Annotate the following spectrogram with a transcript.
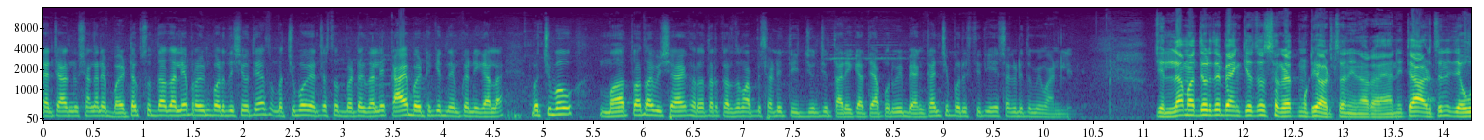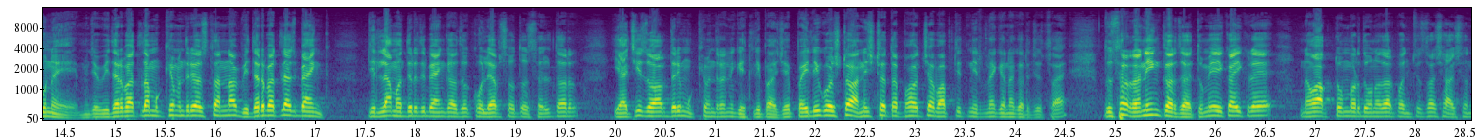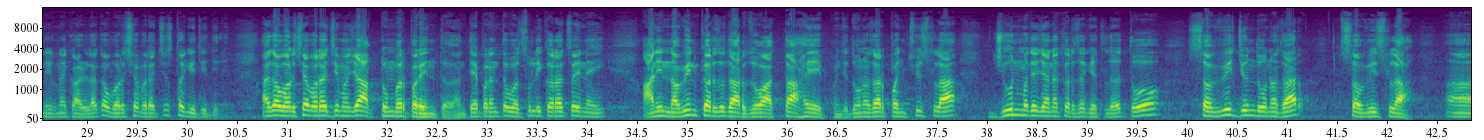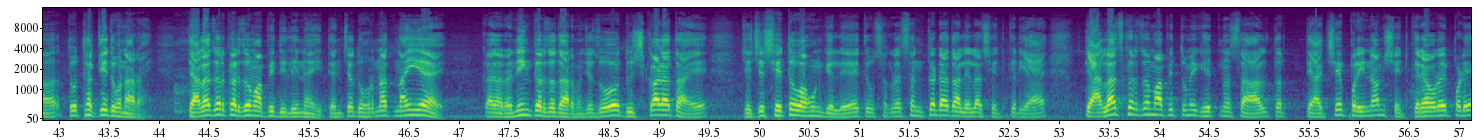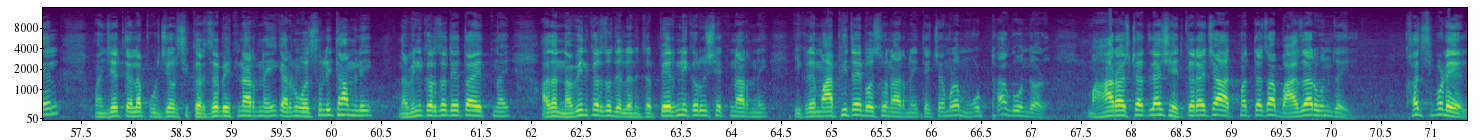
त्यांच्या अनुषंगाने बैठकसुद्धा झाली आहे. प्रवीण परदेशी होते. बच्चूभाऊ यांच्यासोबत बैठक झाली. काय बैठकीत नेमकं निघाला? बच्चूभाऊ महत्त्वाचा विषय आहे. खरं तर कर्जमाफीसाठी तीस जूनची तारीख आहे. त्यापूर्वी बँकांची परिस्थिती हे सगळी तुम्ही मांडली जिल्हा मध्यवर्ती बँकेचं सगळ्यात मोठी अडचण येणार आहे आणि त्या अडचणीत येऊ नये. म्हणजे विदर्भातला मुख्यमंत्री असताना विदर्भातल्याच बँक जिल्हा मध्यवर्ती बँक जर कोलॅप्स होत असेल तर याची जबाबदारी मुख्यमंत्र्यांनी घेतली पाहिजे. पहिली गोष्ट अनिष्ट तफावतच्या बाबतीत निर्णय घेणं गरजेचं आहे. दुसरं रनिंग कर्ज आहे. तुम्ही एका इकडे नऊ ऑक्टोंबर दोन हजार पंचवीसचा शासन निर्णय काढला का वर्षभराची स्थगिती दिली. आता वर्षभराची म्हणजे ऑक्टोंबरपर्यंत आणि तेपर्यंत वसुली करायचंही नाही. आणि नवीन कर्जदार जो आत्ता आहे म्हणजे दोन हजार पंचवीसला जूनमध्ये ज्यानं कर्ज घेतलं तो सव्वीस जून दोन हजार सव्वीसला तो थकीत होणार आहे. त्याला जर कर्जमाफी दिली नाही त्यांच्या धोरणात नाही आहे का रनिंग कर्जदार म्हणजे जो दुष्काळात आहे ज्याचे शेतं वाहून गेले तो सगळ्या संकटात आलेला शेतकरी आहे त्यालाच कर्जमाफी तुम्ही घेत नसाल तर त्याचे परिणाम शेतकऱ्यावरही पडेल. म्हणजे त्याला पुढच्या वर्षी कर्ज भेटणार नाही कारण वसुली थांबली. नवीन कर्ज देता येत नाही. आता नवीन कर्ज दिलं नाही तर पेरणी करू शकणार नाही. इकडे माफीतही बसवणार नाही. त्याच्यामुळं मोठा गोंधळ. महाराष्ट्रातल्या शेतकऱ्याच्या आत्महत्याचा बाजार होऊन जाईल. खच पडेल.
